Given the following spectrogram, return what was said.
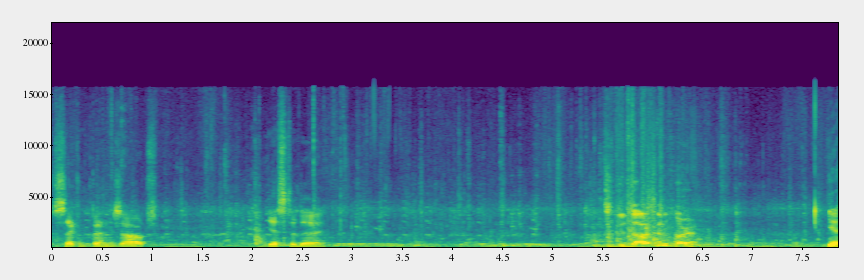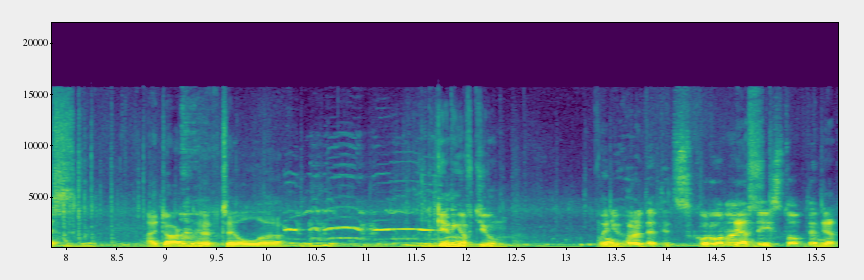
Second pen is out. Yesterday. Did you darken her? Yes. I darkened her till uh, beginning of June. When you heard that it's Corona Yes. and they stopped and Yeah,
